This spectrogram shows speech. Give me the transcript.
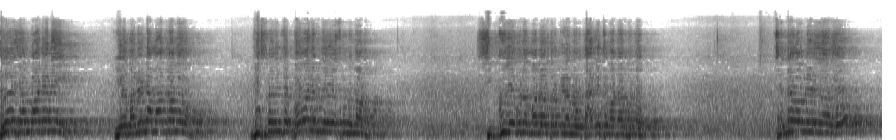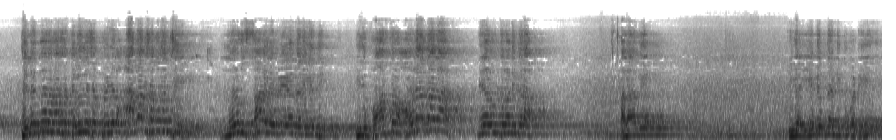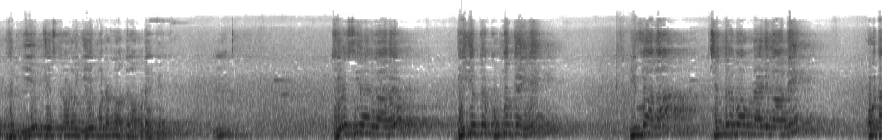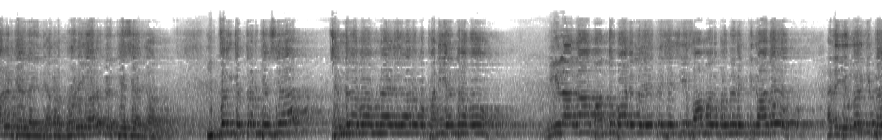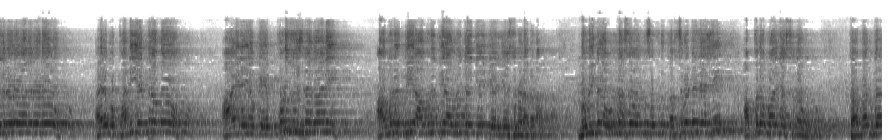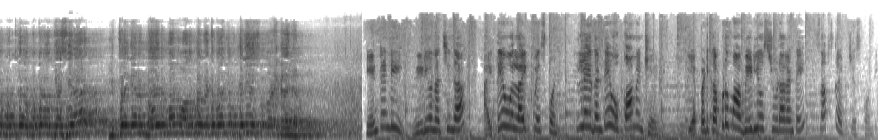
తెలుగుదేశం పార్టీని ఈ మాత్రము విస్మరించే భవాన్ని తెలియజేసుకుంటున్నాను. సిగ్గు లేకుండా మాట్లాడుతున్నావు నేను నువ్వు తాకెచ్చి మాట్లాడుతున్నావు చంద్రబాబు నాయుడు గారు తెలంగాణ రాష్ట్ర తెలుగుదేశం ప్రజల ఆకాంక్ష గురించి మూడు సార్లు నిర్ణయం జరిగింది. ఇది వాస్తవం అవునా కాదా? నేను అడుగుతున్నాను ఇక్కడ. అలాగే ఇక ఏమైందండి ఇంకొకటి? అసలు ఏం చేస్తున్నాడో ఏం మాట్లాడదో అర్థం కాకుండా అయిపోయింది? కేసీఆర్ గారు బీజేపీతో కుమ్మక్కయి ఇవాళ చంద్రబాబు నాయుడు గారిని ఒక టార్గెట్ చేయడం జరిగింది. అక్కడ మోడీ గారు ఇక్కడ కేసీఆర్ గారు. ఇప్పటికి చెప్తున్నాడు కేసీఆర్ చంద్రబాబు నాయుడు గారు ఒక పని యంత్రము. మీలాగా మందుబాటులో వేపేసేసి ఫామ్ హౌస్ పడిన వ్యక్తి కాదు. ఆయన ఎవరికి బెదరడు వదలడు ఆయన ఒక పని యంత్రము. ఆయన యొక్క ఎప్పుడు చూసినా కానీ అభివృద్ధి అభివృద్ధి అభివృద్ధి చేస్తున్నాడు అక్కడ. నువ్వు ఇక్కడ ఉన్న సొమ్ము ఖర్చు పెట్టే చేసి అప్పుల పాలు చేస్తున్నావు. ఖబర్దార్ గుర్తుగా గుర్తుగా కేసీఆర్ ఇప్పటికైనా నోరు మనం అదుపులో పెట్టుకోవాలని చెప్పి తెలియజేసుకున్నాను ఇక్కడ నేను. ఏంటండి? వీడియో నచ్చిందా? అయితే ఓ లైక్ వేసుకోండి. లేదంటే ఓ కామెంట్ చేయండి. ఎప్పటికప్పుడు మా వీడియోస్ చూడాలంటే సబ్స్క్రైబ్ చేసుకోండి.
